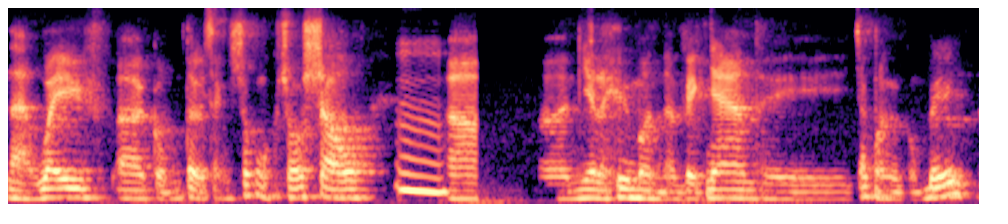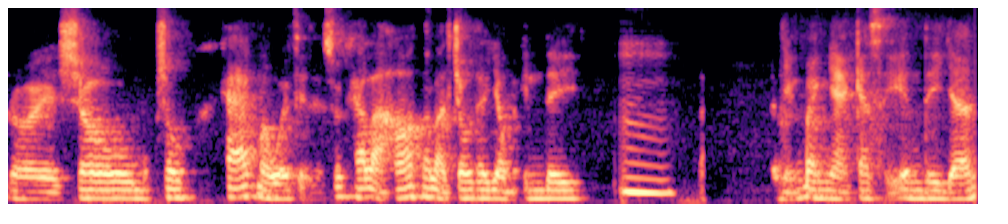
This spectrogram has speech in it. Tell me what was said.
là Wave uh, cũng tự sản xuất một số show ừ. uh, uh, như là Human ở Việt Nam thì chắc mọi người cũng biết rồi show một show khác mà quay sản xuất khá là hot đó là show theo dòng indie ừ. những ban nhạc ca sĩ indie đến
